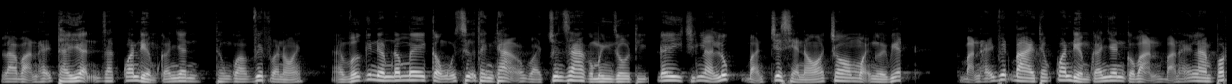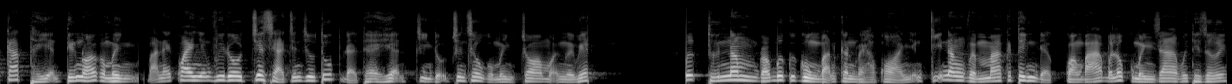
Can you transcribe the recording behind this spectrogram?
là bạn hãy thể hiện ra quan điểm cá nhân thông qua viết và nói. À, với cái niềm đam mê cộng với sự thành thạo và chuyên gia của mình rồi thì đây chính là lúc bạn chia sẻ nó cho mọi người biết. Bạn hãy viết bài theo quan điểm cá nhân của bạn, bạn hãy làm podcast thể hiện tiếng nói của mình, bạn hãy quay những video chia sẻ trên YouTube để thể hiện trình độ chuyên sâu của mình cho mọi người biết. Bước thứ năm đó bước cuối cùng bạn cần phải học hỏi những kỹ năng về marketing để quảng bá blog của mình ra với thế giới.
